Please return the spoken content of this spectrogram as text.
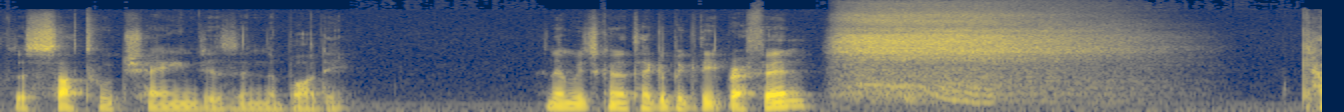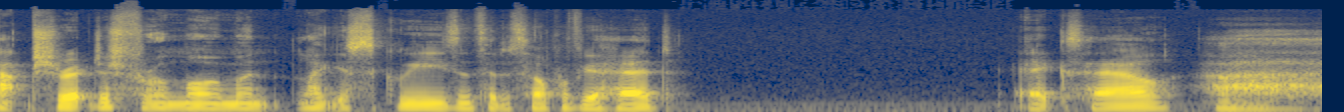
of the subtle changes in the body. And then we're just going to take a big deep breath in. Capture it just for a moment, like you're squeezing to the top of your head. Exhale.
